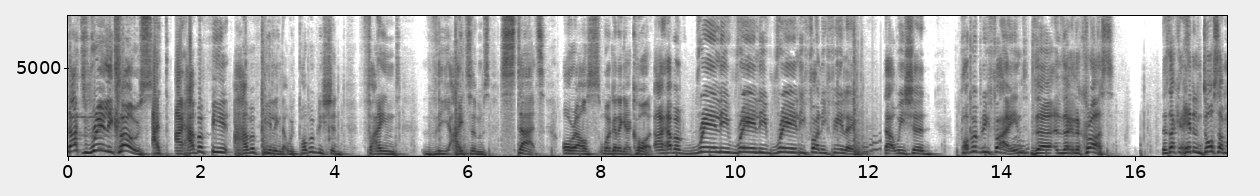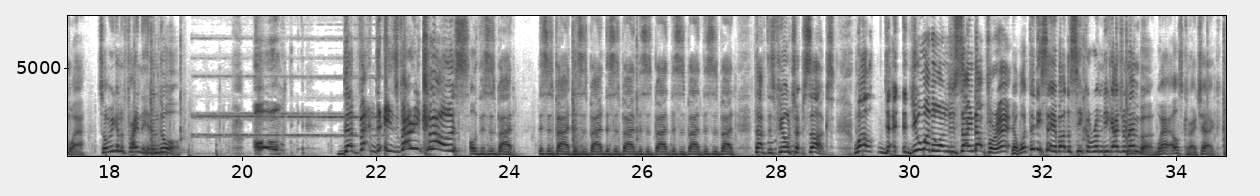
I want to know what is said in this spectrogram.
That's really close. I I have a feel I have a feeling that we probably should find the item's stat or else we're gonna get caught. I have a really, really, really funny feeling that we should probably find the, the, the cross. There's like a hidden door somewhere. So are we gonna find the hidden door? Oh, the, it's very close. Oh, this is bad. This is bad. This is bad. This is bad. This is bad. This is bad. This is bad. That this field trip sucks. Well, you were the one who signed up for it. Yeah, what did he say about the secret room? Do you guys remember? Where else can I check?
